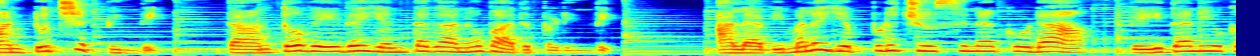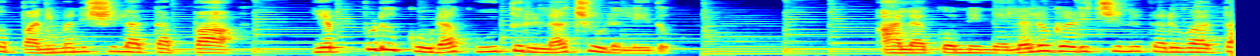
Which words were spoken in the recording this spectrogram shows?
అంటూ చెప్పింది. దాంతో వేద ఎంతగానో బాధపడింది. అలా విమల ఎప్పుడు చూసినా కూడా వేదాని ఒక పని మనిషిలా తప్ప ఎప్పుడూ కూడా కూతురిలా చూడలేదు. అలా కొన్ని నెలలు గడిచిన తరువాత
